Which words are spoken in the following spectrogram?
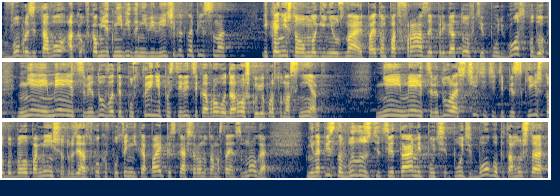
в образе того, в ком нет ни вида, ни величия, как написано – и, конечно, его многие не узнают. Поэтому под фразой «приготовьте путь Господу» не имеется в виду в этой пустыне постелите ковровую дорожку, ее просто у нас нет. Не имеется в виду расчистить эти пески, чтобы было поменьше. Друзья, сколько в пустыне не копай, песка все равно там останется много. Не написано «выложите цветами путь, путь Богу», потому что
